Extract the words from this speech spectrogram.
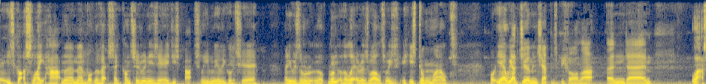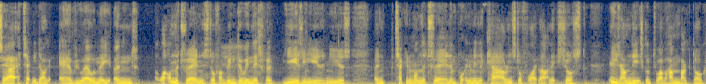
Uh, he's got a slight heart murmur, but the vet said, considering his age, he's actually in really good shape. And he was the run of the, run of the litter as well, so he's, he's done well. But yeah, we had German Shepherds before that, and um, like I say, I, I take my dog everywhere with me, and like on the train and stuff. I've Yeah, been yeah. doing this for years and years and years, and taking them on the train and putting them in the car and stuff like that. And it's just, he's handy. It's good to have a handbag dog.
